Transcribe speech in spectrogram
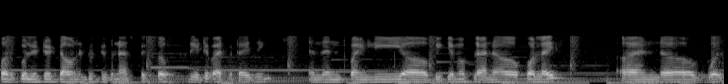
percolated down into different aspects of creative advertising, and then finally became a planner for life, and was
